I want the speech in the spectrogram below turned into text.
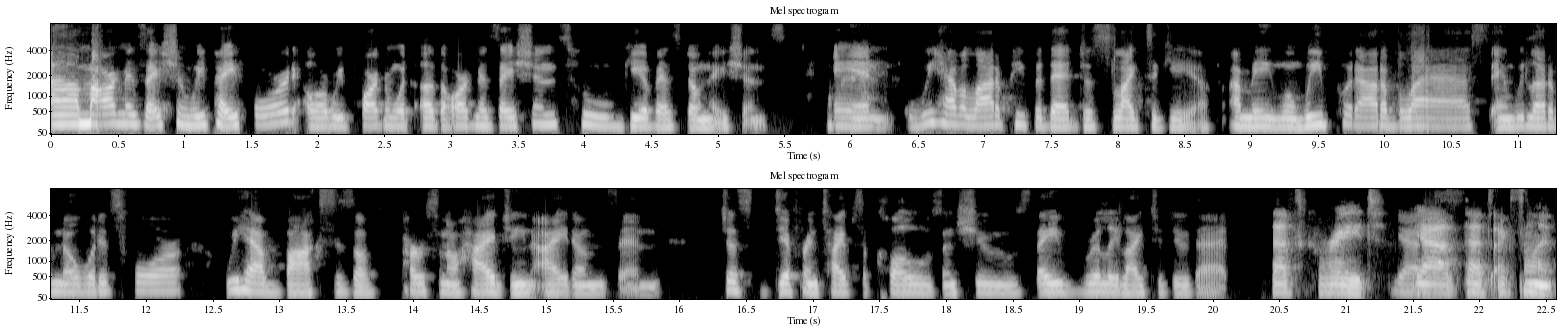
Um, my organization, we pay for it, or we partner with other organizations who give as donations. And we have a lot of people that just like to give. I mean, when we put out a blast and we let them know what it's for, we have boxes of personal hygiene items and just different types of clothes and shoes. They really like to do that. That's great. Yes. Yeah, that's excellent.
